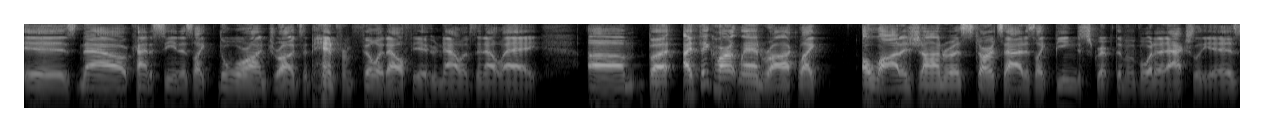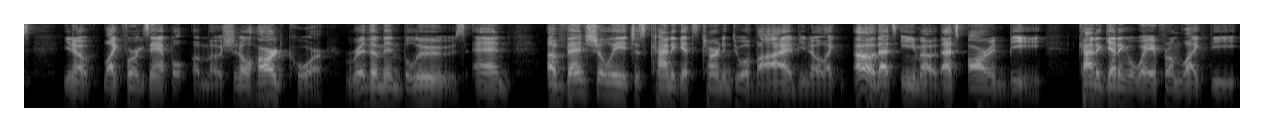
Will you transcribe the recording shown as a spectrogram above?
is now kind of seen as like the War on Drugs, a band from Philadelphia who now lives in L.A. Um, but I think Heartland Rock, like a lot of genres, starts out as like being descriptive of what it actually is. You know, like for example, emotional hardcore, rhythm and blues, and eventually it just kind of gets turned into a vibe. You know, like oh, that's emo, that's R and B, kind of getting away from like the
